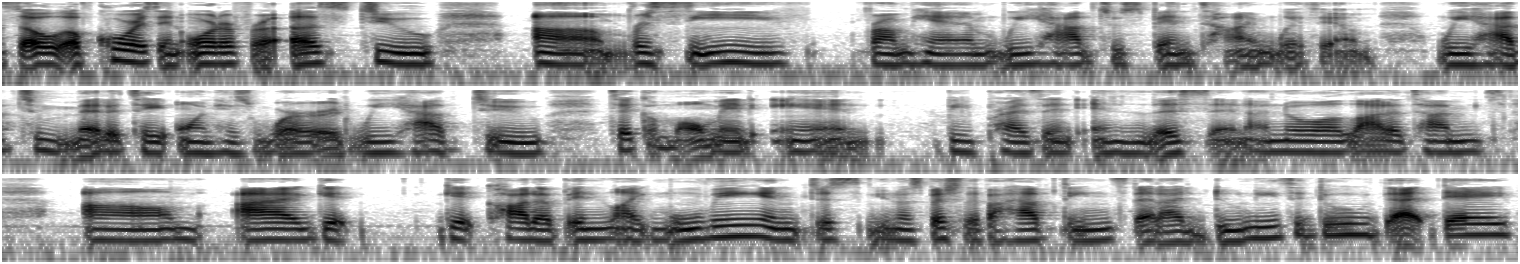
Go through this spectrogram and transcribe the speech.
So, of course, in order for us to um, receive from Him, we have to spend time with Him. We have to meditate on His Word. We have to take a moment and be present and listen. I know a lot of times um, I get get caught up in like moving and just you know especially if I have things that I do need to do that day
